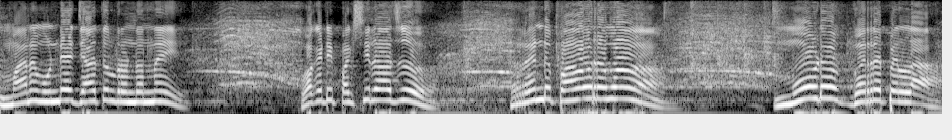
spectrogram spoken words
మనం ఉండే జాతులు రెండు ఉన్నాయి ఒకటి పక్షిరాజు రెండు పావురము మూడు గొర్రెపిల్ల.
